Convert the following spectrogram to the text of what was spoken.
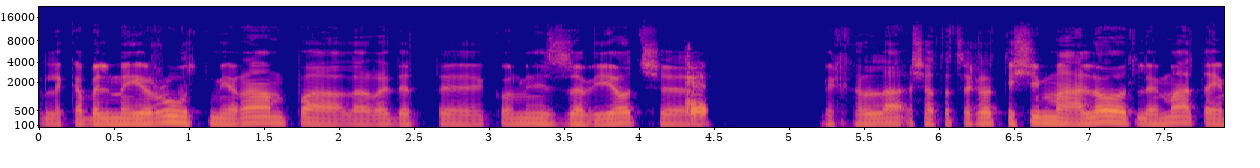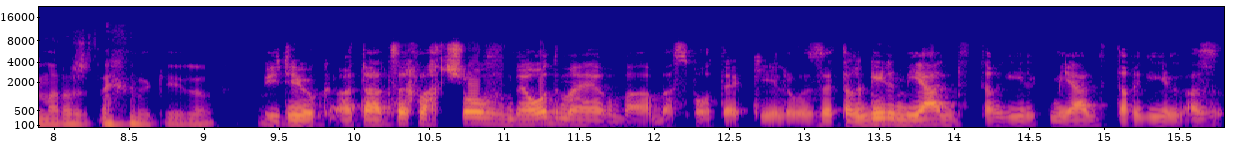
לקבל מהירות מרמפה, לרדת אה, כל מיני זוויות ש... כן. בכלל, שאתה צריך להיות 90 מעלות למטה עם הראש, זה כאילו, בדיוק, אתה צריך לחשוב מאוד מהר בספורטק, כאילו, זה תרגיל מיד, תרגיל מיד, תרגיל, אז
